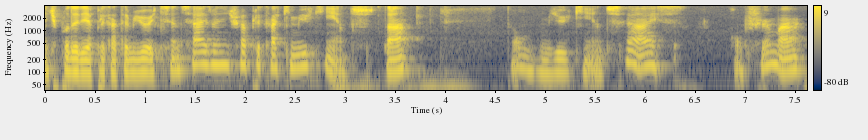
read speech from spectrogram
A gente poderia aplicar até R$ 1.800, mas a gente vai aplicar aqui R$ 1.500, tá? Então, R$ 1.500. confirmar.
